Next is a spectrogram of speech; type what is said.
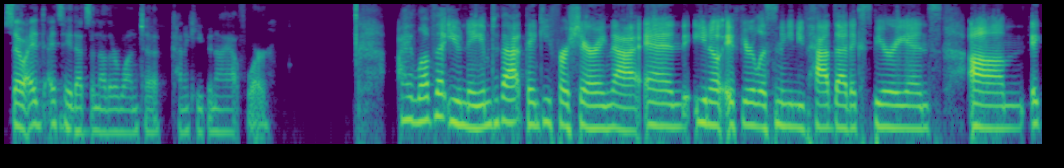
So I'd, I'd say mm-hmm. that's another one to kind of keep an eye out for. I love that you named that. Thank you for sharing that. And, you know, if you're listening and you've had that experience, um, it,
